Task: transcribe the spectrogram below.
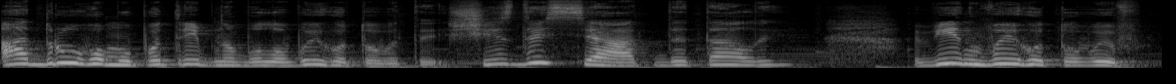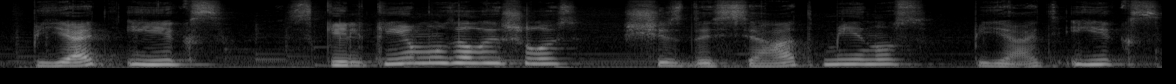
А другому потрібно було виготовити 60 деталей. Він виготовив 5х. Скільки йому залишилось? 60 мінус 5х.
